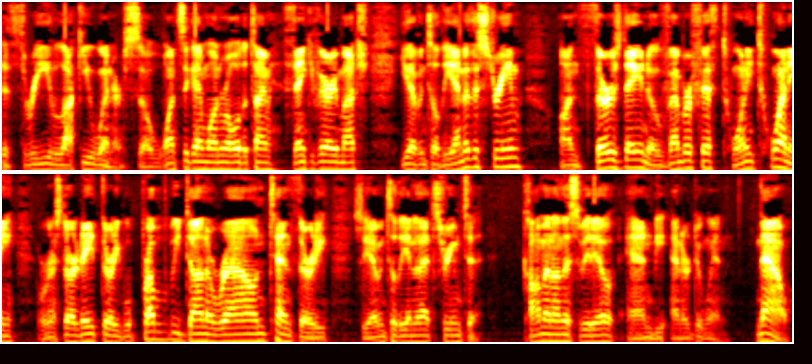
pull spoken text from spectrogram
to three lucky winners. So once again, one roll at a time. Thank you very much. You have until the end of the stream on Thursday, November 5th, 2020. We're going to start at 8.30. We'll probably be done around 10.30. So you have until the end of that stream to comment on this video and be entered to win. Now,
